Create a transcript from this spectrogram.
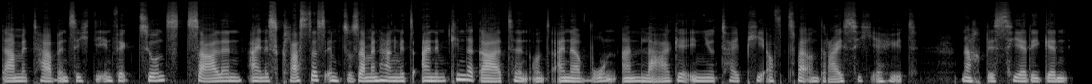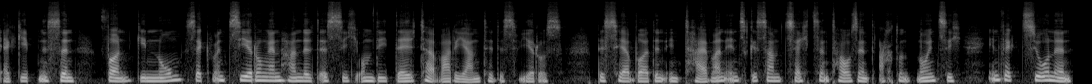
Damit haben sich die Infektionszahlen eines Clusters im Zusammenhang mit einem Kindergarten und einer Wohnanlage in New Taipei auf 32 erhöht. Nach bisherigen Ergebnissen von Genomsequenzierungen handelt es sich um die Delta-Variante des Virus. Bisher wurden in Taiwan insgesamt 16.098 Infektionen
